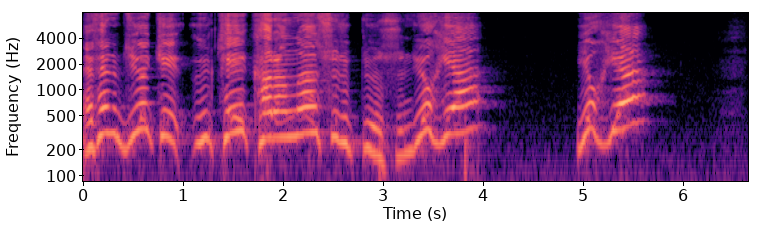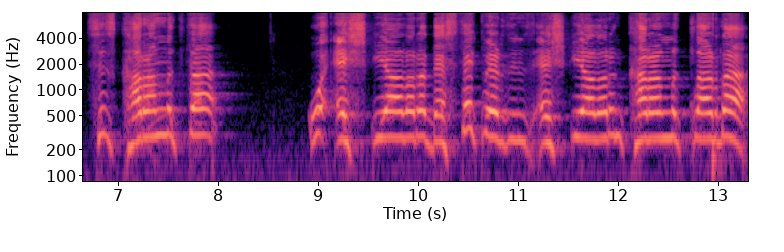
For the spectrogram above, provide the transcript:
Efendim diyor ki ülkeyi karanlığa sürüklüyorsun. Yok ya. Yok ya. Siz karanlıkta o eşkıyalara destek verdiğiniz eşkıyaların karanlıklarda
